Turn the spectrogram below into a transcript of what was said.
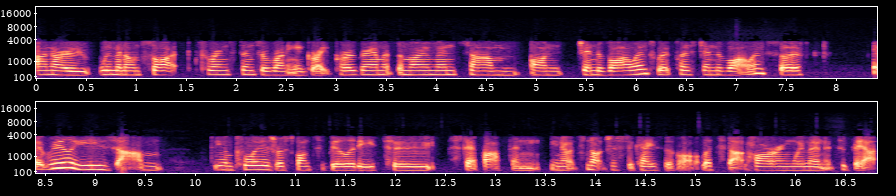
I know Women on Site, for instance, are running a great program at the moment um, on gender violence, workplace gender violence. So it really is um, the employer's responsibility to step up. And, you know, it's not just a case of, oh, let's start hiring women. It's about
